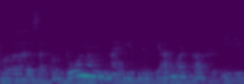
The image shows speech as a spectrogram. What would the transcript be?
в, за кордоном на різних ярмарках, і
